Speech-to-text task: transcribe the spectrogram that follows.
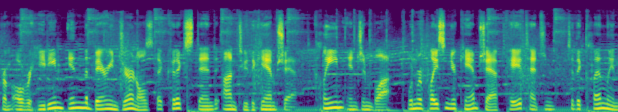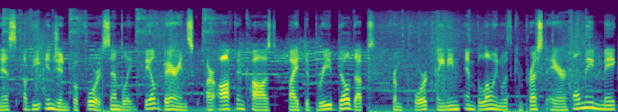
from overheating in the bearing journals that could extend onto the camshaft clean engine block. When replacing your camshaft, pay attention to the cleanliness of the engine before assembly. Failed bearings are often caused by debris buildups from poor cleaning and blowing with compressed air only make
